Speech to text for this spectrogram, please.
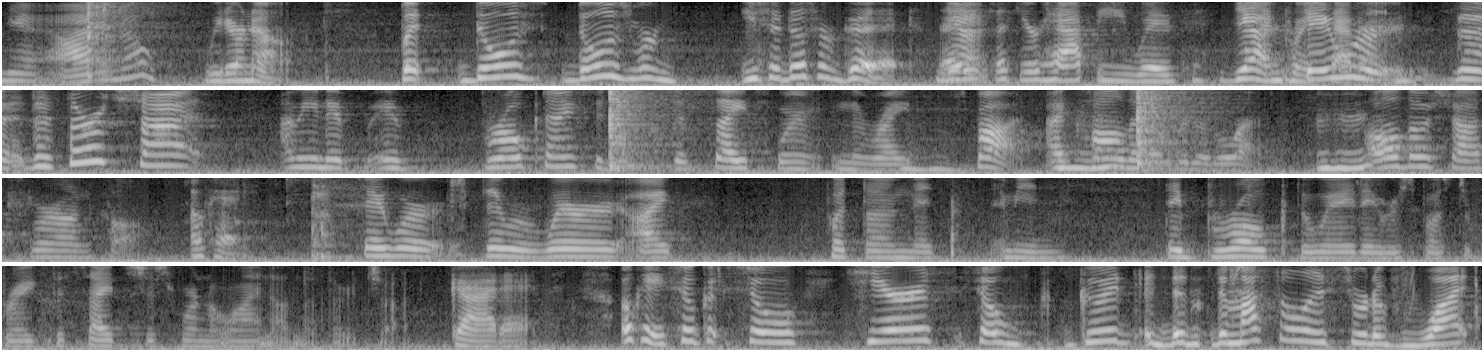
Yeah. I don't know. we don't know. But those those were you said those were good, right? Yes. Like you're happy with Yeah, 10.7. they were the the third shot. I mean, it, it broke nice. It the sights weren't in the right Mm-hmm. spot. I called it over to the left. All those shots were on call. Okay. They were they were where I put them. It's I mean, they broke the way they were supposed to break. The sights just weren't aligned on the third shot. Got it. Okay, so good- so here's so good. The, the muscle is sort of what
